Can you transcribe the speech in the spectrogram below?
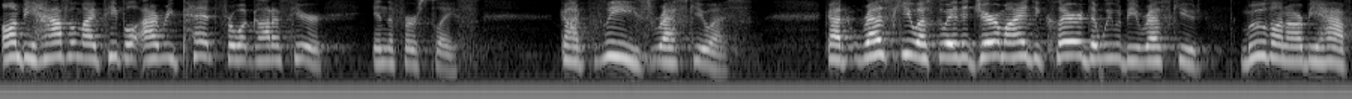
on behalf of my people, I repent for what got us here in the first place. God, please rescue us. God, rescue us the way that Jeremiah declared that we would be rescued. Move on our behalf.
